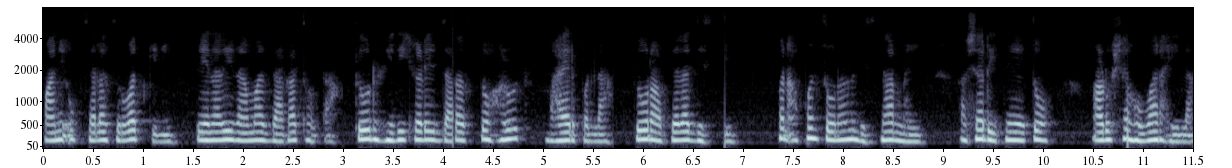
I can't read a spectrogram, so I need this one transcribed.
पाणी उपसायला सुरुवात केली. तेनाली रामा जागाच होता. चोर विहिरीकडे जाताच तो हळूच बाहेर पडला. चोर आपल्याला दिसतील पण आपण चोरांना दिसणार नाही. अशा रीतीने तो आडोशा उभा राहिला.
